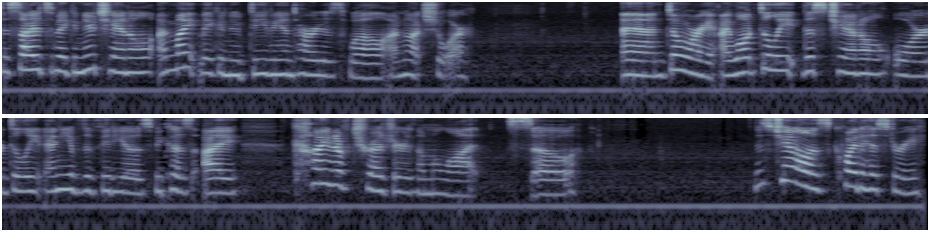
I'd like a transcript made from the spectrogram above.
decided to make a new channel. I might make a new DeviantArt as well. I'm not sure. And don't worry, I won't delete this channel or delete any of the videos because I kind of treasure them a lot. So, this channel has quite a history.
